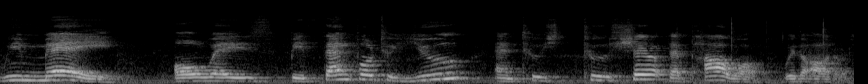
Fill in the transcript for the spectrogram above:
we may always be thankful to you and to, to share that power with others.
